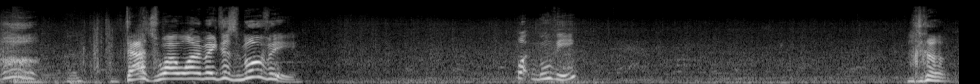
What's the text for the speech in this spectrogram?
That's why I want to make this movie. What movie?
